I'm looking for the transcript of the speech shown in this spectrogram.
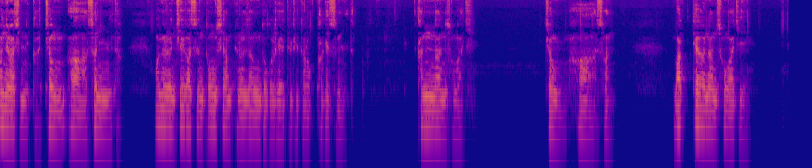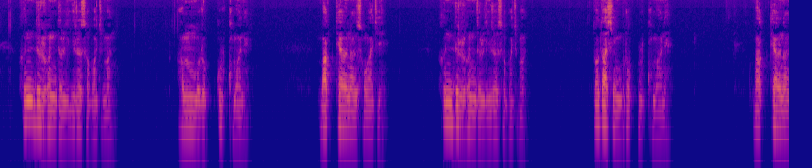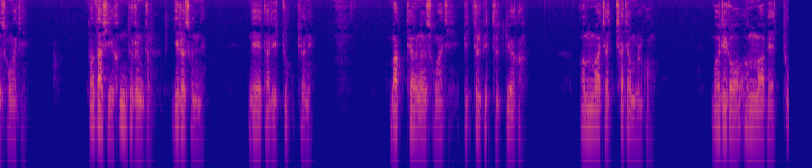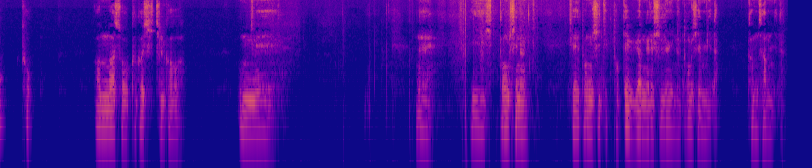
안녕하십니까 정아선입니다. 오늘은 제가 쓴 동시 한 편을 낭독을 해 드리도록 하겠습니다. 갓난 송아지 정하선 막 태어난 송아지 흔들흔들 일어서 보지만 앞무릎 꿇고만 해. 막 태어난 송아지 흔들흔들 일어서 보지만 또다시 무릎 꿇고만 해. 막 태어난 송아지. 또다시 흔들흔들 일어섰네. 내 다리 쭉 펴네 막 태어난 송아지 비틀비틀 뛰어가 엄마 젖 찾아 물고 머리로 엄마 배 툭툭. 엄마 소 그것이 즐거워. 음메. 네 이 동시는 제 동시집 도깨비방에로 실려있는 동시입니다. 감사합니다.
